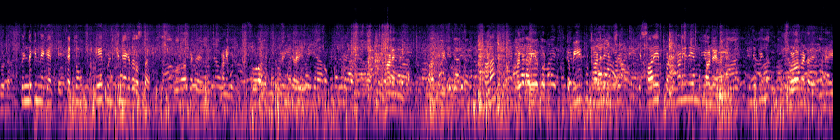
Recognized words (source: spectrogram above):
ਗੁੱਡ ਪਿੰਡ ਕਿੰਨੇ ਕੁ ਇੱਥੇ? ਇੱਥੋਂ ਇਹ ਪਿੰਡ ਕਿੰਨੇ ਕੁ ਦਾ ਰਸਤਾ ਹੈ? ਥੋੜਾ ਕਿਤੇ ਪਾਣੀ 16 ਪਿੰਡ ਤੁਸੀਂ ਥਾਣੇ ਦੇ ਥਾਣਾ? ਕਬੀਰਪੁਰ ਥਾਣੇ ਦੇ ਵਿੱਚ ਇਹ ਸਾਰੇ ਤੁਹਾਡੇ ਥਾਣੇ ਦੇ ਅੰਦਰ ਹੀ ਆਉਂਦੇ ਕਿੰਨੇ ਪਿੰਡ? 16 ਮਿੰਟ ਆਏ ਪਿੰਡ ਜੀ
